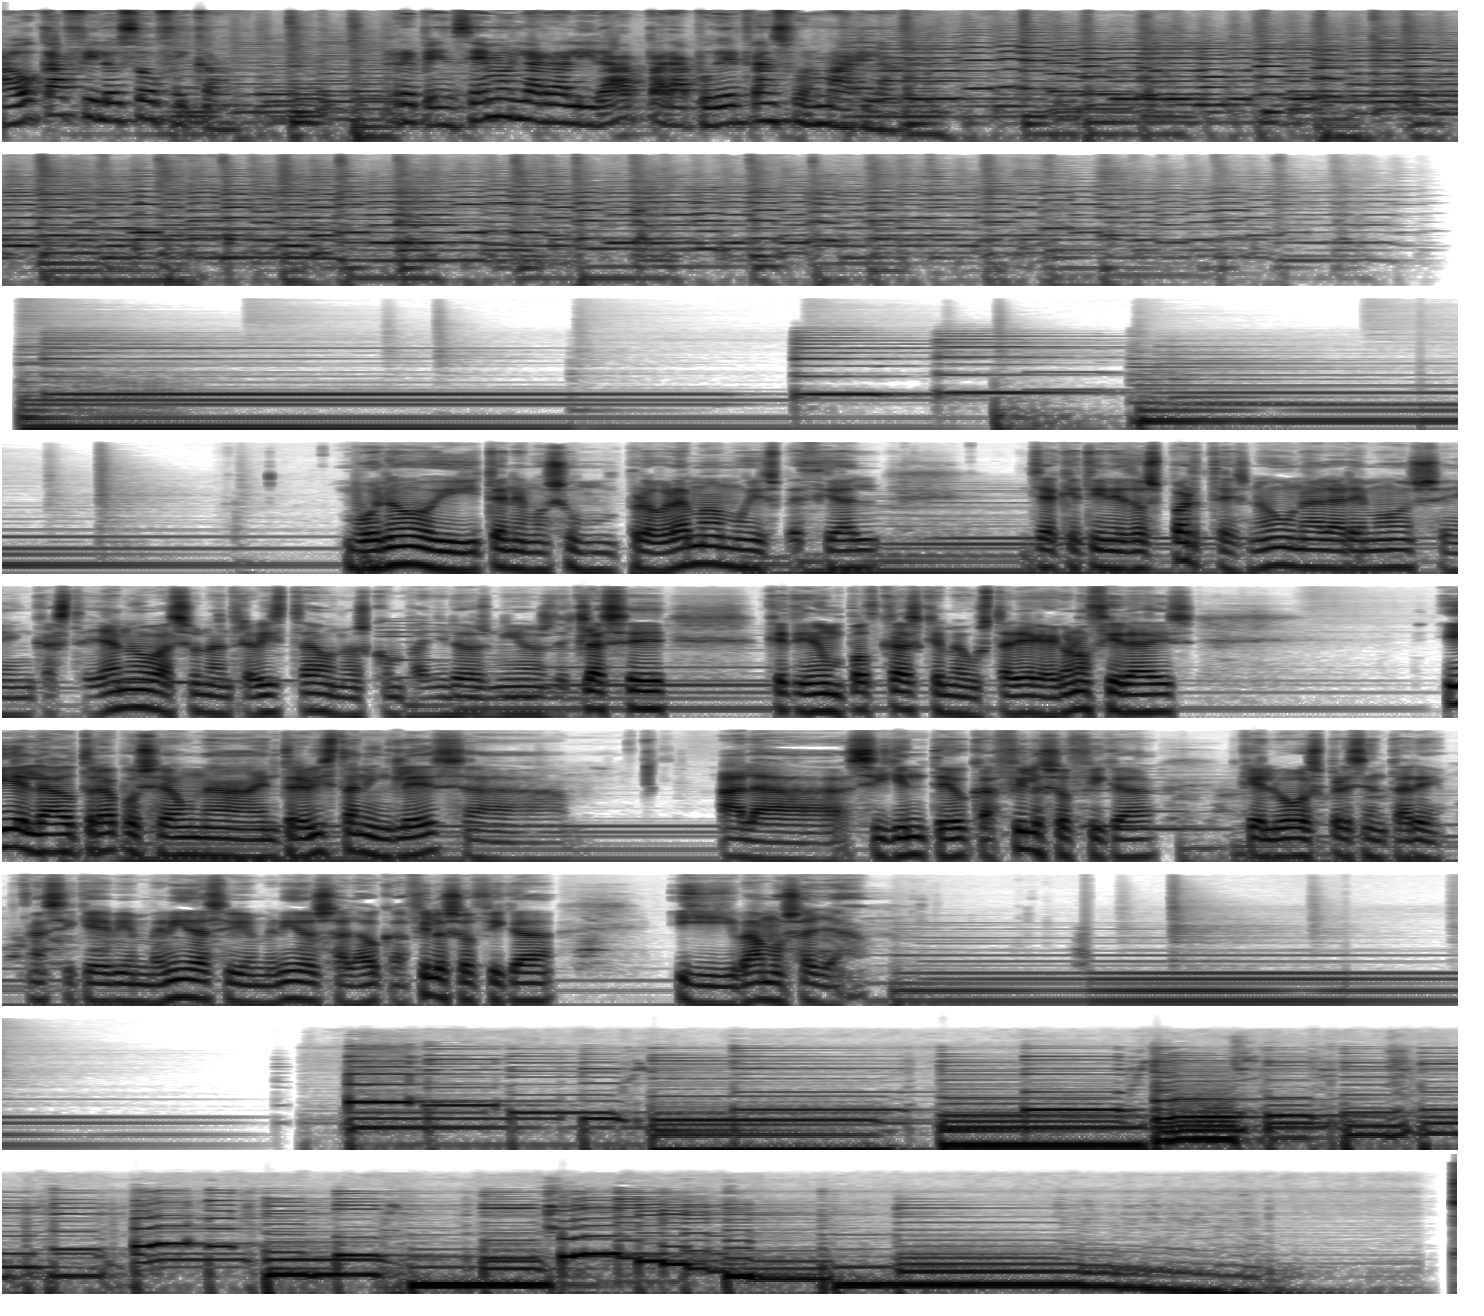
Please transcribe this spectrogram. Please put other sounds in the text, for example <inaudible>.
La Oca Filosófica. Repensemos la realidad para poder transformarla. Bueno, hoy tenemos un programa muy especial ya que tiene dos partes, ¿no? Una la haremos en castellano, va a ser una entrevista a unos compañeros míos de clase que tienen un podcast que me gustaría que conocierais. Y en la otra, pues será una entrevista en inglés a, a la siguiente OCA filosófica que luego os presentaré. Así que bienvenidas y bienvenidos a la OCA filosófica y vamos allá.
